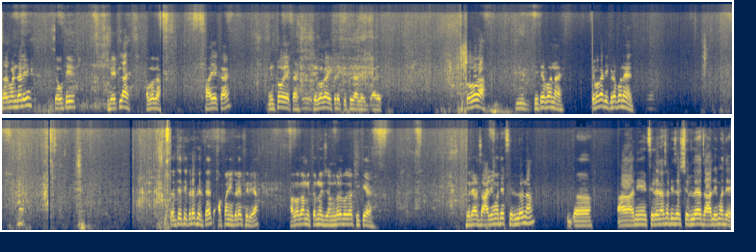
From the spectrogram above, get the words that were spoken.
तर मंडळी शेवटी भेटलाय. हा बघा. हा एक आहे. आणि तो एक आहे. हे बघा इकडे किती झाले आहेत. तो बघा. तिथे पण आहे. ते बघा तिकडे पण आहेत. तर ते तिकडे फिरतायत. आपण इकडे फिरूया. हा बघा मित्रांनो जंगल बघा किती आहे. जर या जाळीमध्ये फिरलो ना आणि फिरण्यासाठी जर शिरलो या जाळीमध्ये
